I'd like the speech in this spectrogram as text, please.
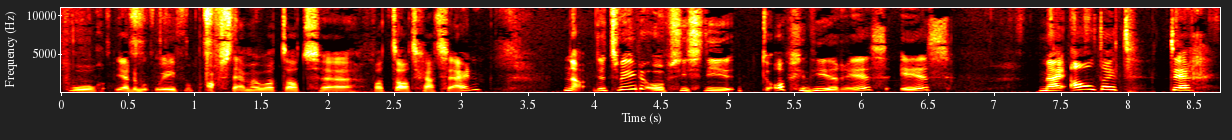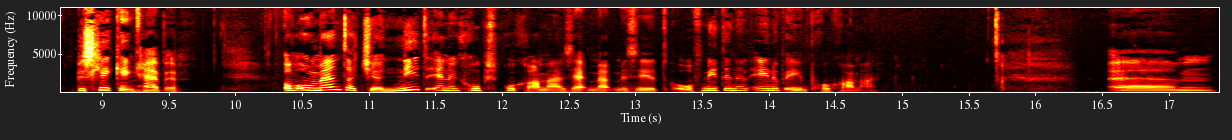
voor. Ja, dan moet ik even op afstemmen wat dat, wat dat gaat zijn. Nou, de tweede optie die, de optie die er is, is mij altijd ter beschikking hebben. Op het moment dat je niet in een groepsprogramma met me zit of niet in een één op één programma. Um,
